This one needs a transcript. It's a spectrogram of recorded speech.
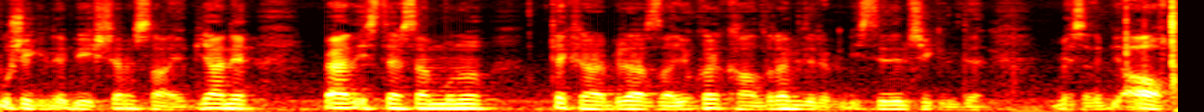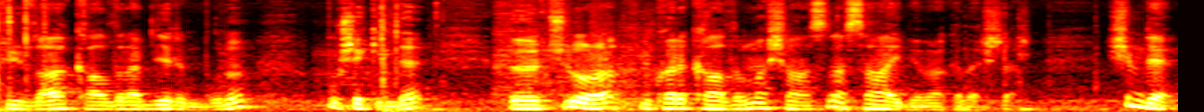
Bu şekilde bir işlem sahip. Yani ben istersen bunu tekrar biraz daha yukarı kaldırabilirim. istediğim şekilde. Mesela bir 600 daha kaldırabilirim bunu. Bu şekilde ölçülü olarak yukarı kaldırma şansına sahibim arkadaşlar. Şimdi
